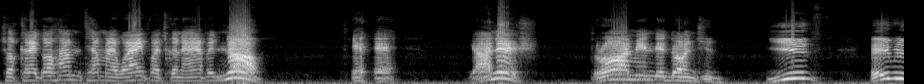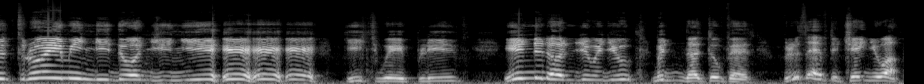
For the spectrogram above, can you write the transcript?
So can I go home and tell my wife what's going to happen? No! Janusz, throw him in the dungeon. Yes, I will throw him in the dungeon. Yeah. This way, please. In the dungeon with you, but not too fast. First, I have to chain you up.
